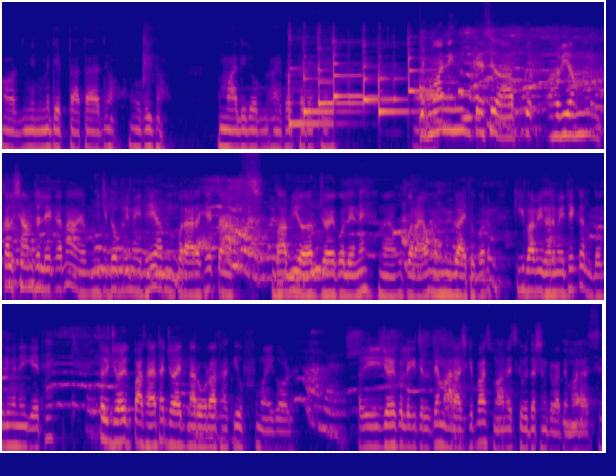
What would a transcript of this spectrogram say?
और जिनमें देवता आता है वो भी माली लोग वहीं पर खड़े थे। गुड मॉर्निंग कैसे हो आप? अभी हम कल शाम से लेकर ना नीचे दोगरी में ही थे अभी ऊपर आ रखे भाभी और जॉय को लेने। मैं ऊपर आया हूँ मम्मी भी आए थे ऊपर क्योंकि भाभी घर में ही थे कल दोगरी में नहीं गए थे। तो जॉय के पास आया था जॉय इतना रो रहा था कि उफ माय गॉड अभी जॉय को लेके चलते हैं महाराज के पास महाराज के भी दर्शन कराते हैं महाराज से।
